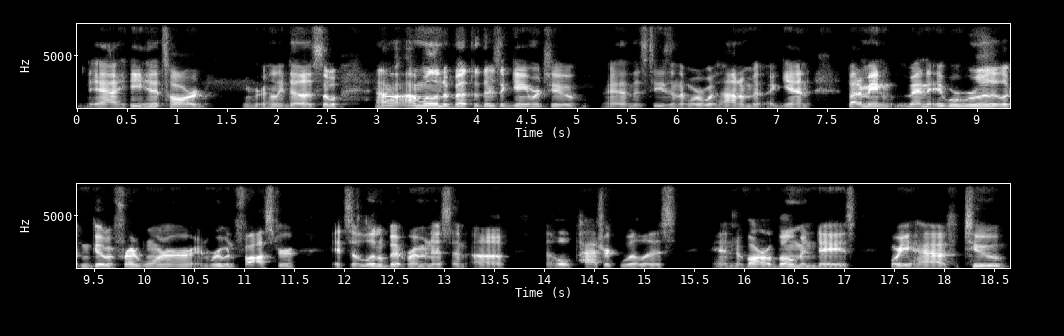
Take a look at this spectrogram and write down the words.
Yeah, he hits hard. He really does. So I'm willing to bet that there's a game or two uh, this season that we're without him again. But I mean, man, it, we're really looking good with Fred Warner and Reuben Foster. It's a little bit reminiscent of the whole Patrick Willis and NaVorro Bowman days, where you have two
